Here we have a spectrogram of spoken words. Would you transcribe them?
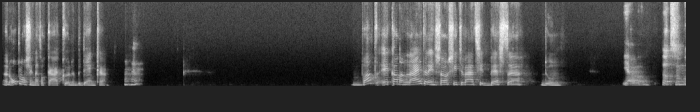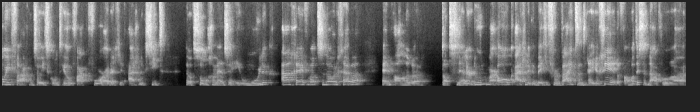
een oplossing met elkaar kunnen bedenken. Mm-hmm. Wat kan een leider in zo'n situatie het beste doen? Ja, dat is een mooie vraag, want zoiets komt heel vaak voor. Dat je eigenlijk ziet dat sommige mensen heel moeilijk aangeven wat ze nodig hebben. En anderen dat sneller doen, maar ook eigenlijk een beetje verwijtend reageren. Van wat is het nou voor uh,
